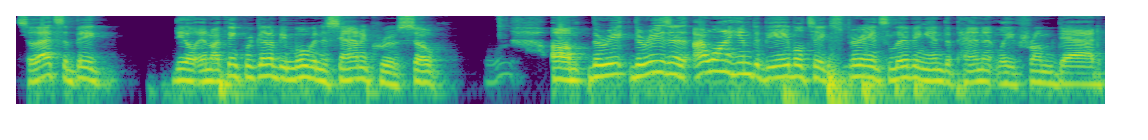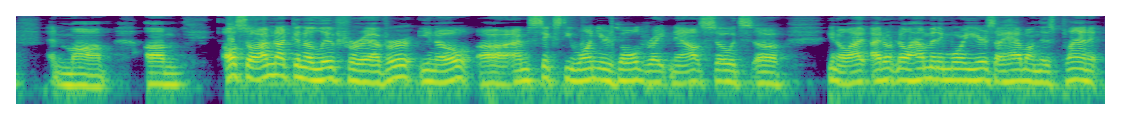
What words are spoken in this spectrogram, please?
So that's a big deal, and I think we're going to be moving to Santa Cruz. So um, the re- the reason is I want him to be able to experience living independently from dad and mom. Um, also, I'm not going to live forever. You know, uh, I'm 61 years old right now, so it's uh, you know I, I don't know how many more years I have on this planet,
